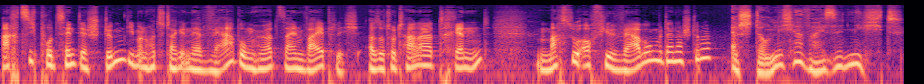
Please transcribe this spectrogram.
80 Prozent der Stimmen, die man heutzutage in der Werbung hört, seien weiblich. Also totaler Trend. Machst du auch viel Werbung mit deiner Stimme? Erstaunlicherweise nicht.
